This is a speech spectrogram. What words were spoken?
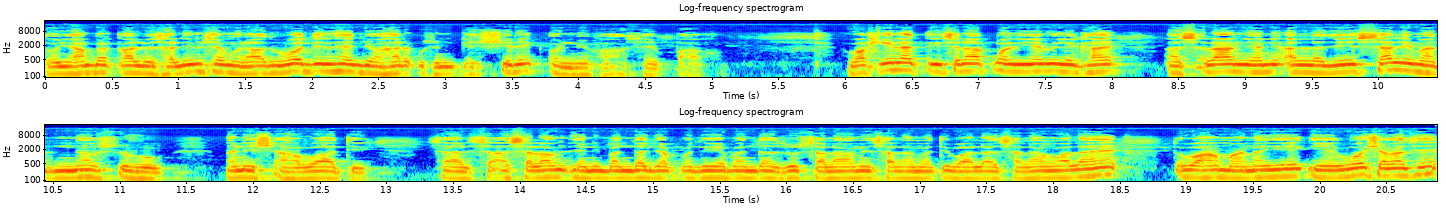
تو یہاں پر قلب سلیم سے مراد وہ دل ہے جو ہر قسم کے شرک اور نفاق سے پاک ہو۔ وکیلا تیسرا قول یہ بھی لکھا ہے، السلام یعنی اللہ سلمت نفس ہو یعنی ان شہواتی السلام یعنی بندہ جب یہ بندہ ذو سلام، سلامتی والا، سلام والا ہے، تو وہاں مانا یہ ہے کہ یہ وہ شخص ہے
